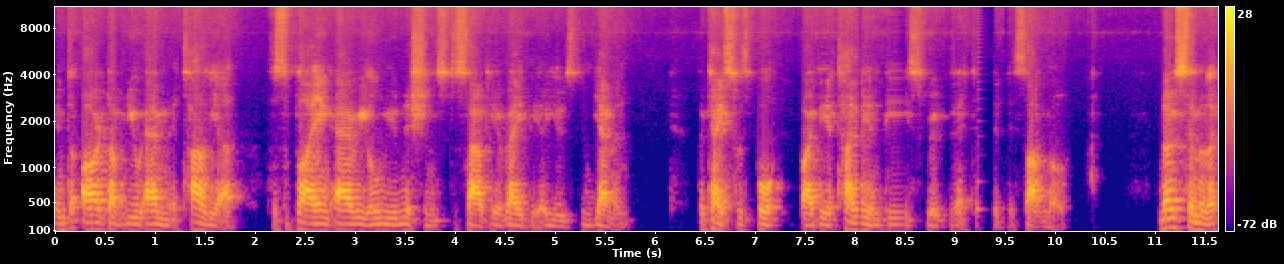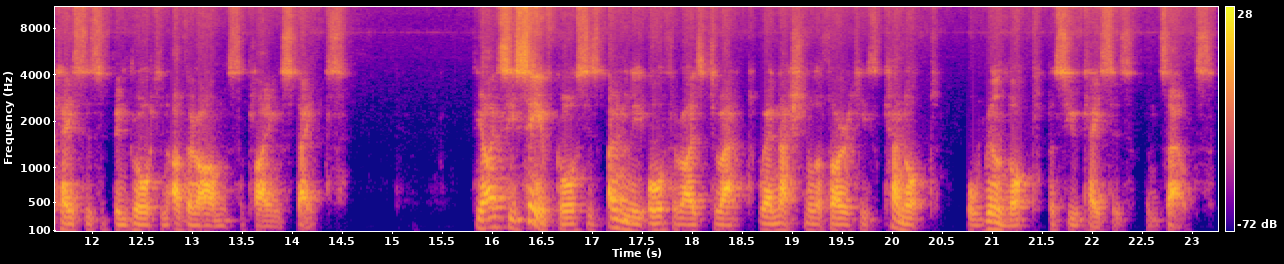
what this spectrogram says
into RWM Italia for supplying aerial munitions to Saudi Arabia used in Yemen. The case was brought by the Italian peace group Rete Disarmo. No similar cases have been brought in other arms supplying states. The ICC, of course, is only authorised to act where national authorities cannot or will not pursue cases themselves.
